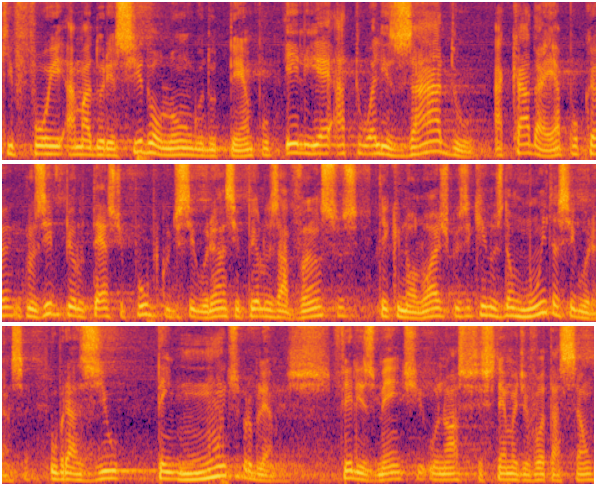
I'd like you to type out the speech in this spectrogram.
que foi amadurecido ao longo do tempo, ele é atualizado a cada época, inclusive pelo teste público de segurança e pelos avanços tecnológicos e que nos dão muita segurança. O Brasil tem muitos problemas. Felizmente, o nosso sistema de votação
